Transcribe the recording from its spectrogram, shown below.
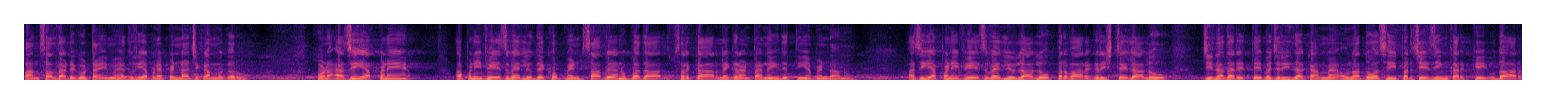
5 ਸਾਲ ਤੁਹਾਡੇ ਕੋਲ ਟਾਈਮ ਹੈ ਤੁਸੀਂ ਆਪਣੇ ਪਿੰਡਾਂ 'ਚ ਕੰਮ ਕਰੋ। ਹੁਣ ਅਸੀਂ ਆਪਣੇ ਆਪਣੀ ਫੇਸ ਵੈਲਿਊ ਦੇਖੋ ਪਿੰਡ ਸਾਰਿਆਂ ਨੂੰ ਪਤਾ ਸਰਕਾਰ ਨੇ ਗਰੰਟਾਂ ਨਹੀਂ ਦਿੱਤੀਆਂ ਪਿੰਡਾਂ ਨੂੰ। ਅਸੀਂ ਆਪਣੀ ਫੇਸ ਵੈਲਿਊ ਲਾ ਲਓ ਪਰਿਵਾਰਕ ਰਿਸ਼ਤੇ ਲਾ ਲਓ ਜਿਨ੍ਹਾਂ ਦਾ ਰੇਤੇ ਬਜਰੀ ਦਾ ਕੰਮ ਹੈ ਉਹਨਾਂ ਤੋਂ ਅਸੀਂ ਪਰਚੇਜ਼ਿੰਗ ਕਰਕੇ ਉਧਾਰ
